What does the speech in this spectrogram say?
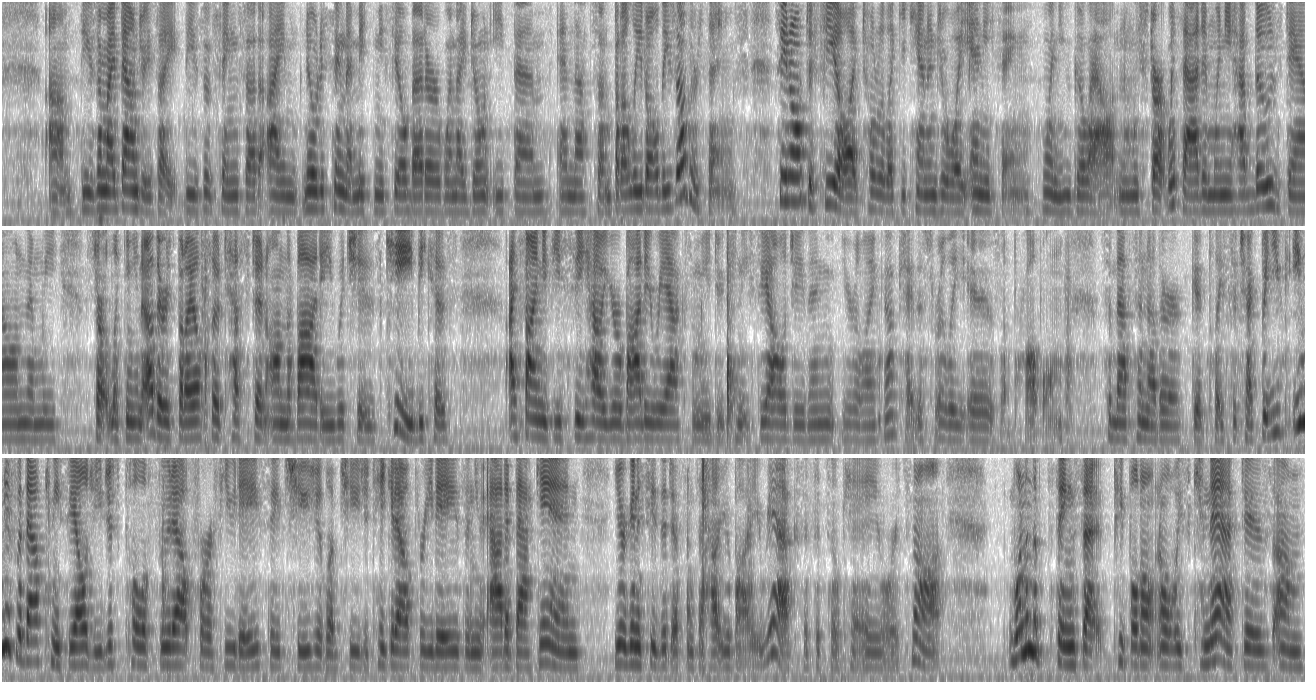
Um, these are my boundaries. I, these are things that I'm noticing that make me feel better when I don't eat them, and that's um, but I'll eat all these other things. So you don't have to feel like totally like you can't enjoy anything when you go out. And we start with that, and when you have those down, then we start looking at others. But I also test it on the body, which is key because I find if you see how your body reacts when you do kinesiology, then you're like, okay, this really is a problem. So that's another good place to check. But you, even if without kinesiology, you just pull a food out for a few days, say cheese, you love cheese, you take it out three days and you add it back in, you're going to see the difference of how your body reacts, if it's okay or it's not. One of the things that people don't always connect is um,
